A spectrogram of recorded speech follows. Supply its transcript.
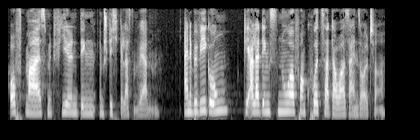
oftmals mit vielen Dingen im Stich gelassen werden. Eine Bewegung, die allerdings nur von kurzer Dauer sein sollte.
